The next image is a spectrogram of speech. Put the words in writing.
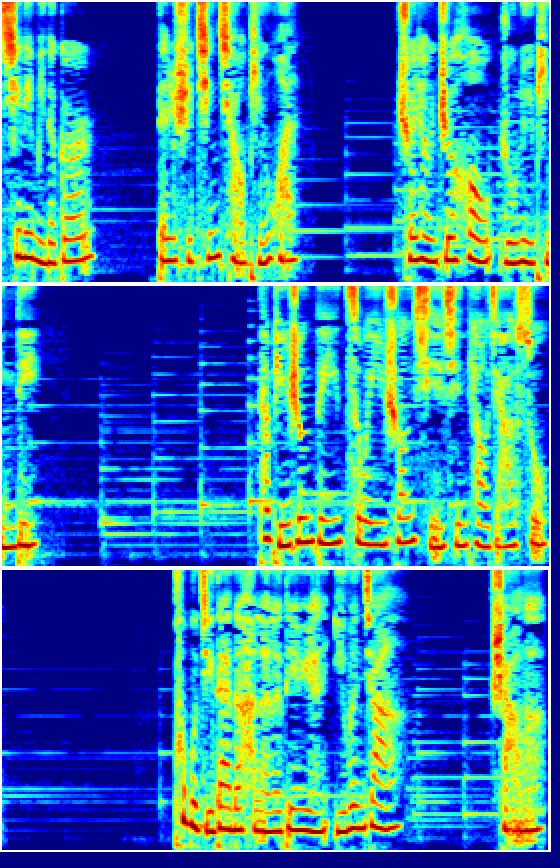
七厘米的跟儿。但是轻巧平缓，穿上之后如履平地。他平生第一次为一双鞋心跳加速，迫不及待的喊来了店员，一问价，傻了，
